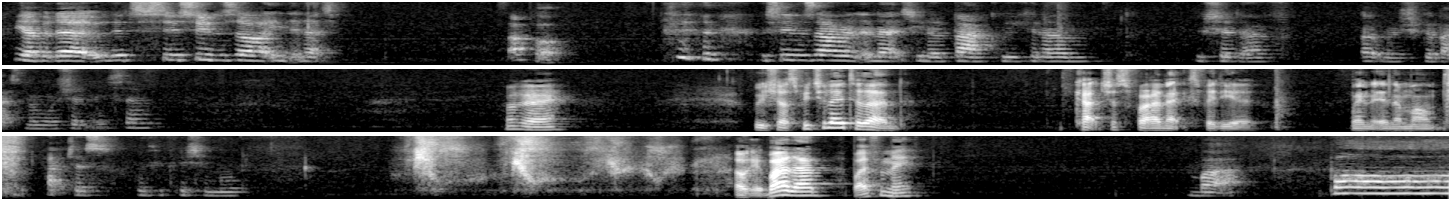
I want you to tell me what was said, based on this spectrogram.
Yeah, yeah but uh, as soon as our internet's off. as soon as our internet's you know back, we can um we should have oh we should go back to normal, shouldn't we? So Okay. We shall speak to you later then. Catch us for our next video when in a month. catch us with your fishing rod. Okay, bye then. Bye for me. Bye. Bye.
